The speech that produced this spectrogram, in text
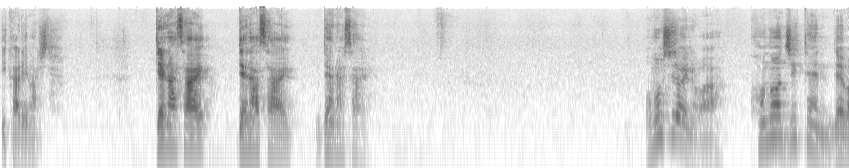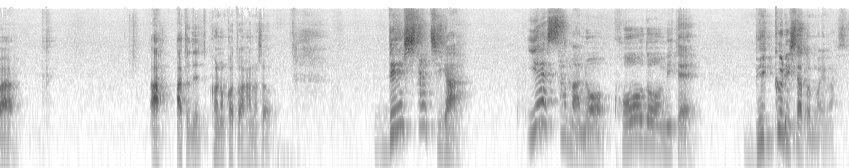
怒りました。出なさい出なさい出なさい。面白いのはこの時点ではあ後でこのことを話そう。弟子たちがイエス様の行動を見てびっくりしたと思います。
